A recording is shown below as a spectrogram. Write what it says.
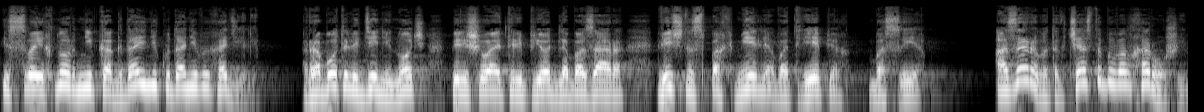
из своих нор никогда и никуда не выходили. Работали день и ночь, перешивая тряпье для базара, вечно с похмелья, в отрепьях, босые. А заработок часто бывал хороший.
